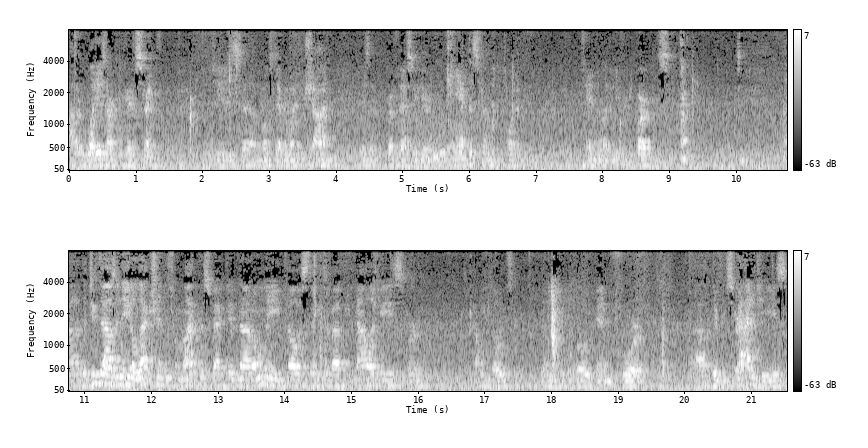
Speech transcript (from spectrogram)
out of what is our comparative strength, which is uh, most everyone. Sean is a professor here on campus from one of 10, 11 different departments. Uh, the 2008 elections, from my perspective, not only tell us things about technologies for how we vote, letting people vote, and for uh, different strategies,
